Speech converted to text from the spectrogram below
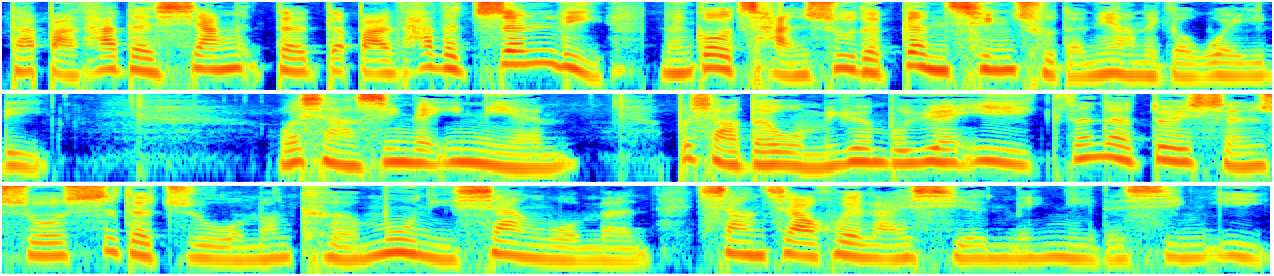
他把他的。相的的把他的真理能够阐述的更清楚的那样的一个威力，我想新的一年不晓得我们愿不愿意真的对神说：“是的，主，我们渴慕你向我们向教会来显明你的心意。”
